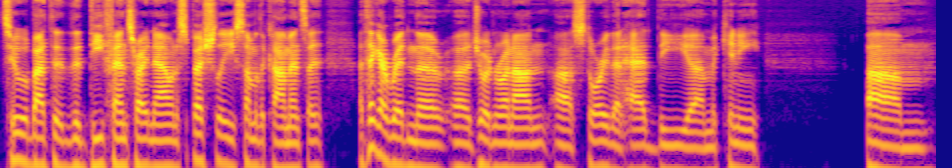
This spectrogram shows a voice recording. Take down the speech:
too about the the defense right now, and especially some of the comments. I I think I read in the uh, Jordan Raanan uh, story that had the uh, McKinney um,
